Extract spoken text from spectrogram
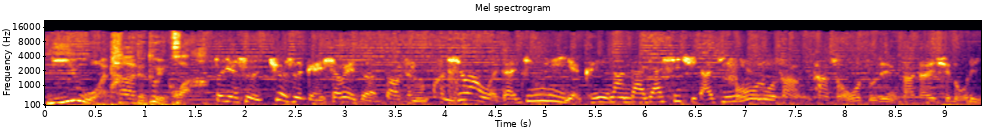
你我他的对话，这件事确实给消费者造成了困难。希望我的经历也可以让大家吸取到经验。服务路上探索无止境，大家一起努力。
